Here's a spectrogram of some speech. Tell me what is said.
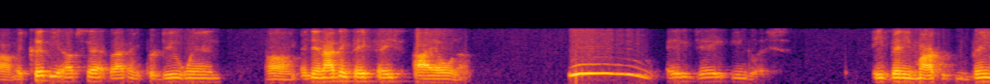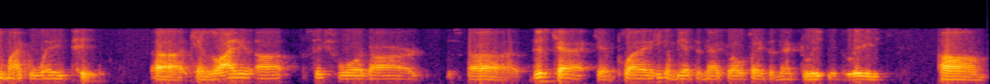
Um, it could be an upset, but I think Purdue win, um, and then I think they face Iona. Woo! AJ English, he Benny Mark Benny Microwave too. Uh, can light it up. Six four guard. Uh, this cat can play. He can be at the next level, play at the next league in the league. Um,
